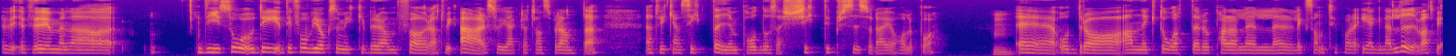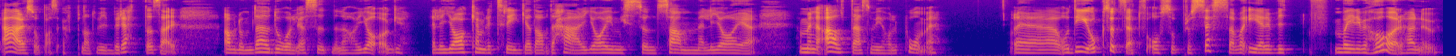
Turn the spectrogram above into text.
För jag menar, det är ju så, och det, det får vi också mycket beröm för, att vi är så jäkla transparenta. Att vi kan sitta i en podd och säga shit, det är precis så där jag håller på. Mm. Eh, och dra anekdoter och paralleller liksom till våra egna liv. Att vi är så pass öppna att vi berättar så här, men de där dåliga sidorna har jag. Eller jag kan bli triggad av det här, jag är missundsam eller jag är, jag menar allt det här som vi håller på med. Eh, och det är ju också ett sätt för oss att processa, vad är det vi, vad är det vi hör här nu?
